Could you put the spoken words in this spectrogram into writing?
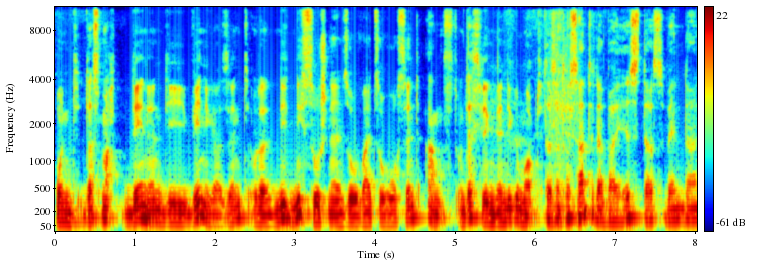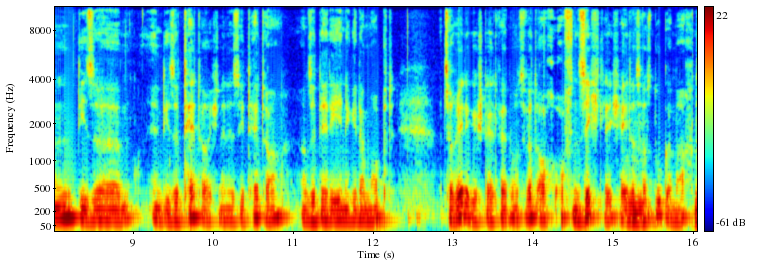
Und das macht denen, die weniger sind oder nicht, nicht so schnell, so weit, so hoch sind, Angst. Und deswegen werden die gemobbt. Das Interessante dabei ist, dass wenn dann diese, diese Täter, ich nenne sie Täter, also der, derjenige, der mobbt, zur Rede gestellt werden und es wird auch offensichtlich, hey, das Mhm. hast du gemacht,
